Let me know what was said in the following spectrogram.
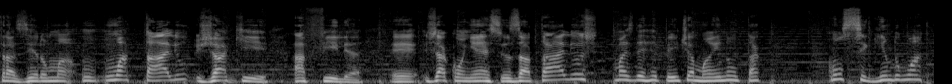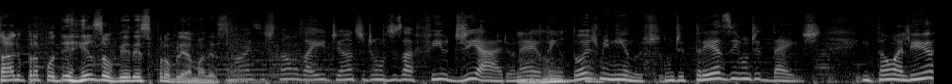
trazer uma, um, um atalho, já que a filha é, já conhece os atalhos, mas de repente a mãe não está conseguindo um atalho para poder resolver esse problema, Alessandra. Nós estamos aí diante de um desafio diário, né? Uhum. Eu tenho dois meninos, um de 13 e um de 10. Então ali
